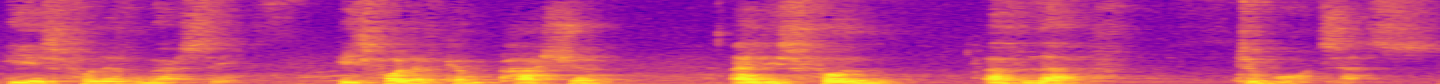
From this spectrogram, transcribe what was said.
he is full of mercy. He's full of compassion and he's full of love towards us.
